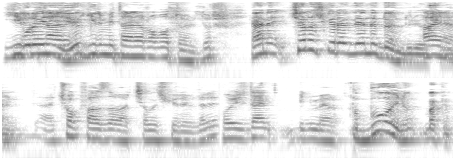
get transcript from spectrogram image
20 burayı tane, yık. 20 tane robot öldür. Yani çalış görevlerine döndürüyorsun. oyunu. Aynen. Yani çok fazla var challenge görevleri. O yüzden bilmiyorum. Bu oyunu bakın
